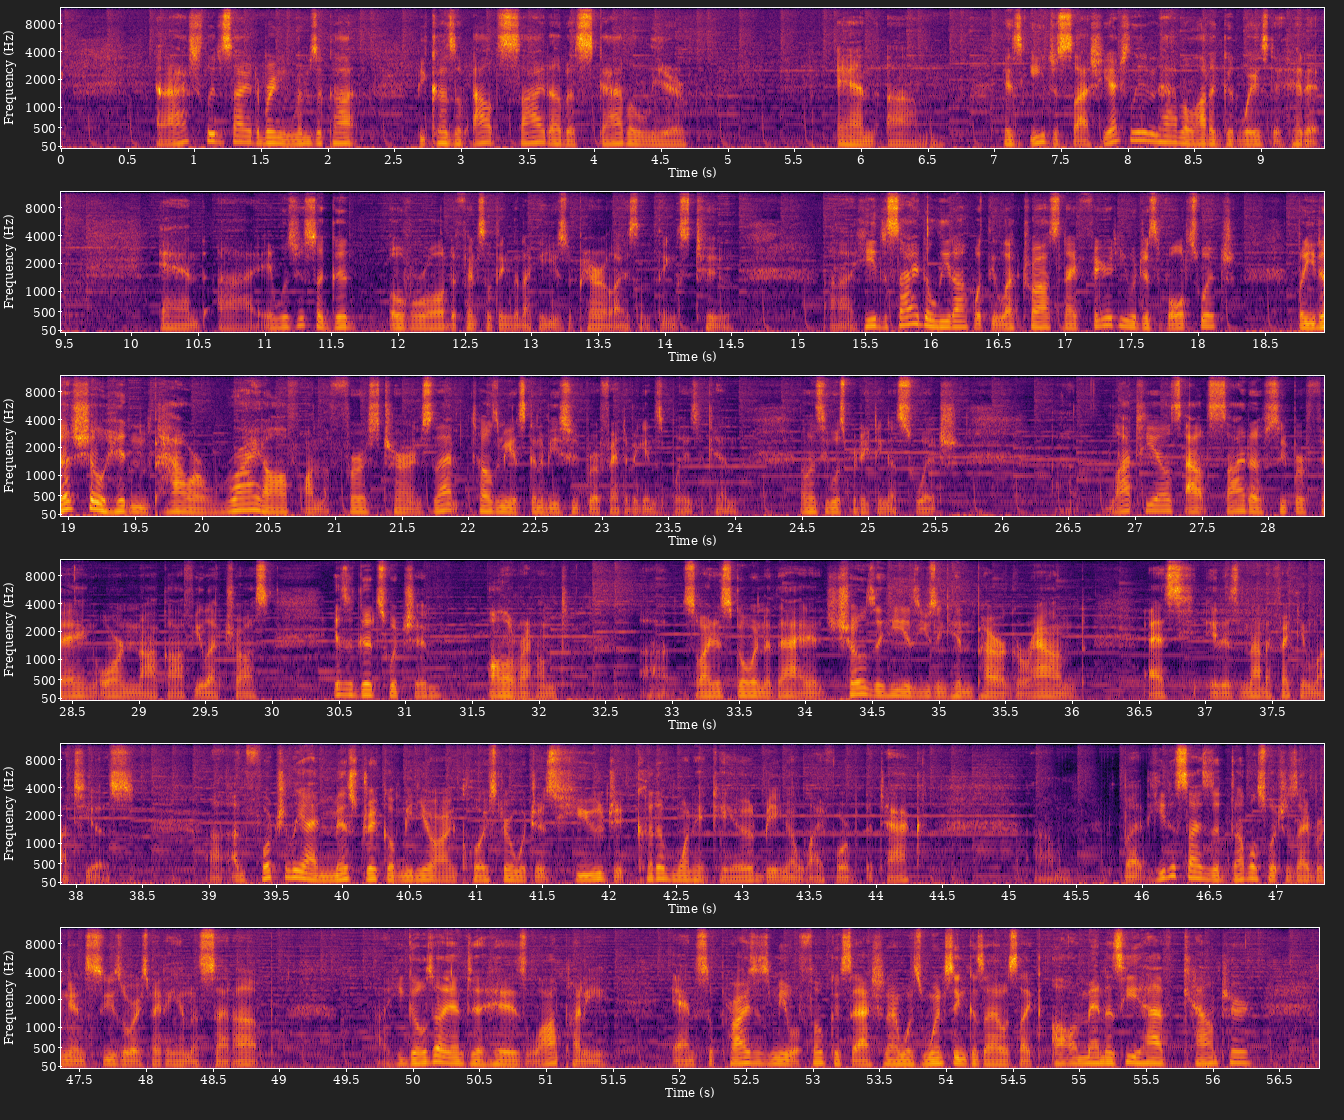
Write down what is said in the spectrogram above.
And I actually decided to bring Whimsicott because of outside of Escavalier and um, his Aegislash, he actually didn't have a lot of good ways to hit it. And uh, it was just a good overall defensive thing that I could use to paralyze some things too. Uh, he decided to lead off with the Eelektross, and I figured he would just Volt Switch, but he does show hidden power right off on the first turn, so that tells me it's going to be super effective against Blaziken, unless he was predicting a switch. Uh, Latios outside of Super Fang or knockoff Eelektross is a good switch in all around. Uh, so I just go into that, and it shows that he is using hidden power ground, as it is not affecting Latios. Uh, unfortunately, I missed Draco Meteor on Cloyster, which is huge. It could have one-hit KO'd being a Life Orb attack. Um, but he decides to double switch as I bring in Scizor expecting him to set up. Uh, he goes out into his Lopunny and surprises me with Focus Blast, and I was wincing because I was like, oh man, does he have counter?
